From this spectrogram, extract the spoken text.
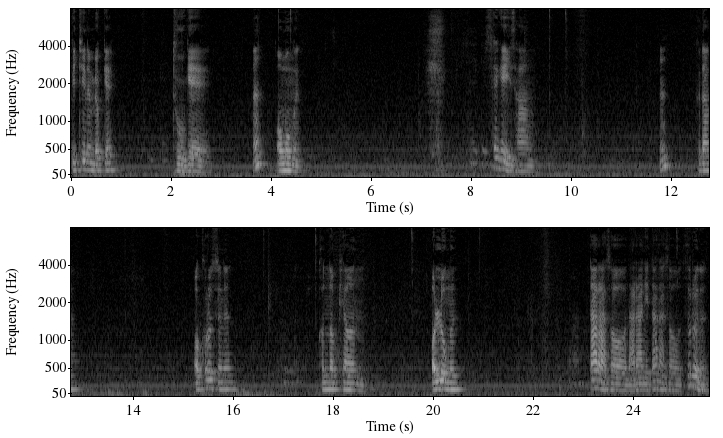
Between은 몇 개? 두 개. 응? 어몽은 세 개 이상. 응? 그 다음 어크로스는 건너편 얼롱은 따라서 나란히 따라서 쓰르는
